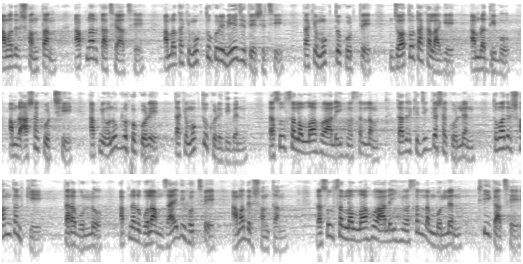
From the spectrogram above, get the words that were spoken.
আমাদের সন্তান আপনার কাছে আছে। আমরা তাকে মুক্ত করে নিয়ে যেতে এসেছি। তাকে মুক্ত করতে যত টাকা লাগে আমরা দিব। আমরা আশা করছি আপনি অনুগ্রহ করে তাকে মুক্ত করে দিবেন। রাসুল সাল্লাহ আলী ওয়াসাল্লাম তাদেরকে জিজ্ঞাসা করলেন, তোমাদের সন্তান কে? তারা বলল, আপনার গোলাম জায়দি হচ্ছে আমাদের সন্তান। রাসুল সাল্লাহ আলহি ওয়াসাল্লাম বললেন, ঠিক আছে,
